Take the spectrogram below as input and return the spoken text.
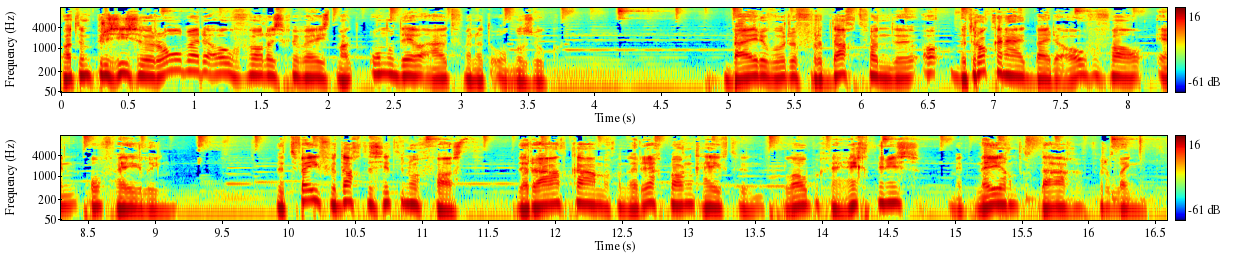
Wat een precieze rol bij de overval is geweest... maakt onderdeel uit van het onderzoek. Beiden worden verdacht van de betrokkenheid bij de overval en of heling. De twee verdachten zitten nog vast. De raadkamer van de rechtbank heeft hun voorlopige hechtenis met 90 dagen verlengd.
